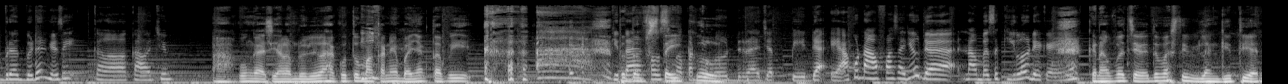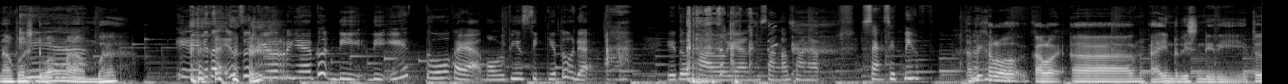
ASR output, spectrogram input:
berat badan gak sih kalau kalau Cim? Ah, aku nggak sih, alhamdulillah aku tuh makannya banyak tapi Kita Tetap stay 180 cool. derajat beda ya. Aku nafas aja udah nambah sekilo deh kayaknya. kenapa cewek itu pasti bilang gitu ya, nafas Iya. doang nambah. Iya kita insecure-nya itu di di itu kayak ngomong fisik itu udah ah itu hal yang sangat-sangat sensitif. Tapi kalau kalau eh, Kak Indri sendiri itu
